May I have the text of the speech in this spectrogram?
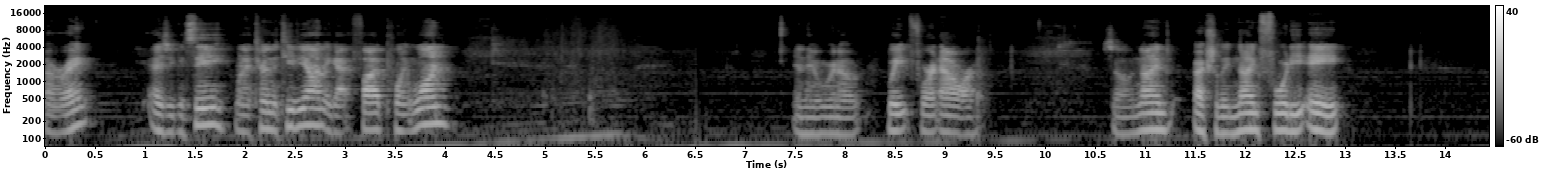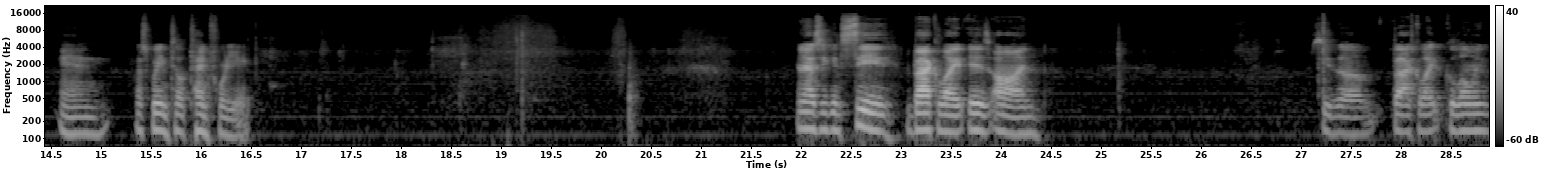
All right, as you can see, when I turn the TV on, it got 5.1. and then we're gonna wait for an hour. So nine, actually 9:48, and let's wait until 10:48. And as you can see, the backlight is on. See the backlight glowing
